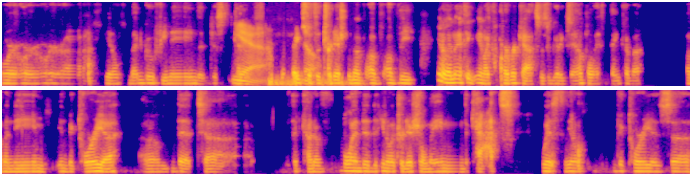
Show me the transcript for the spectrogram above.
or or or uh, you know that goofy name that just yeah breaks no. with the tradition of, of of the you know. And I think you know like Harbor Cats is a good example. I think of a of a name in Victoria um, that uh, that kind of blended you know a traditional name, the Cats, with you know Victoria's uh,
